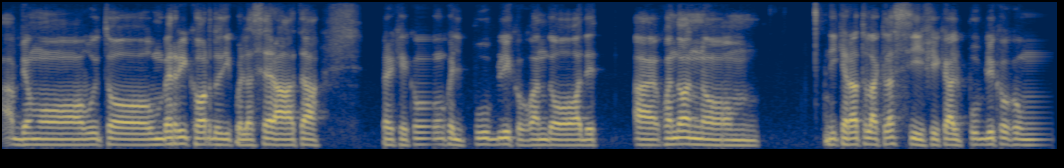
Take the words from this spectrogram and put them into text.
abbiamo avuto un bel ricordo di quella serata perché comunque il pubblico quando ha detto uh, quando hanno dichiarato la classifica, il pubblico comunque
